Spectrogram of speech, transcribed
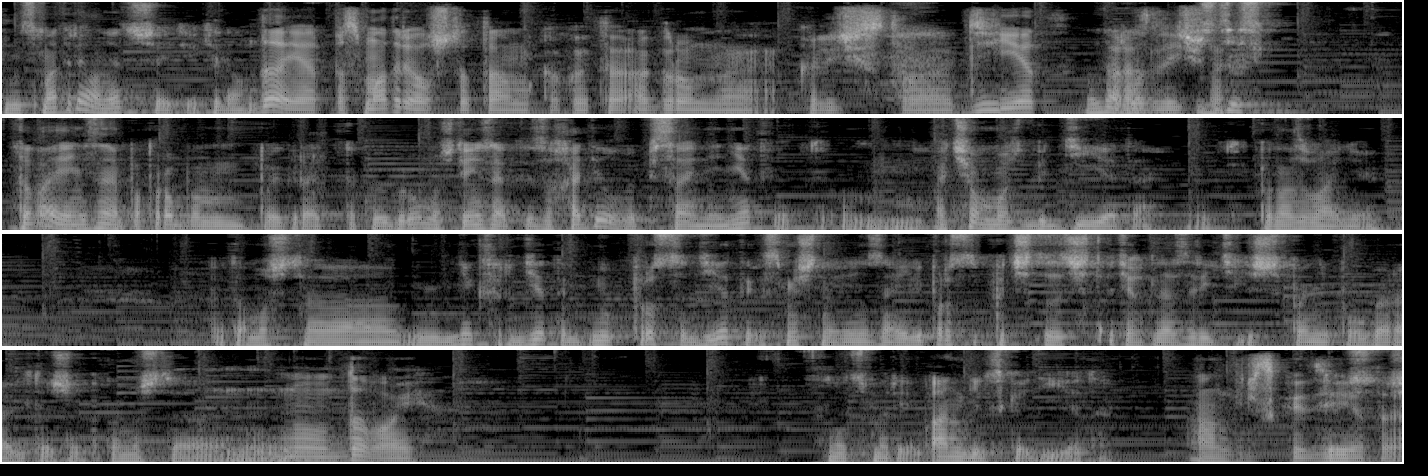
Не смотрел, нет, что я тебе кидал? Да, я посмотрел, что там какое-то огромное количество диет ну, да, различных. Вот здесь... Давай, я не знаю, попробуем поиграть в такую игру. Может, я не знаю, ты заходил в описание, нет? Вот, о чем может быть диета вот, по названию? Потому что некоторые диеты, ну просто диеты смешные, я не знаю, или просто почитать, зачитать их для зрителей, чтобы они поугорали тоже, потому что... Ну, ну давай. Вот смотри, ангельская диета. Ангельская диета.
